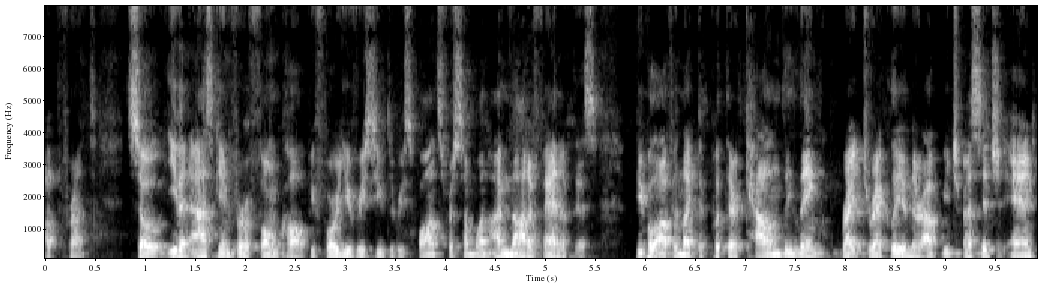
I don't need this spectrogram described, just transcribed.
up front. So even asking for a phone call before you've received a response for someone, I'm not a fan of this people often like to put their Calendly link right directly in their outreach message. And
